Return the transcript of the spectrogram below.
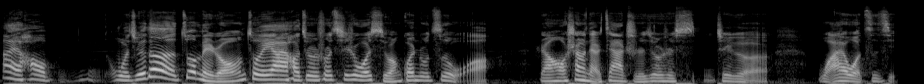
爱好，我觉得做美容作为爱好，就是说，其实我喜欢关注自我，然后上点价值，就是这个我爱我自己，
